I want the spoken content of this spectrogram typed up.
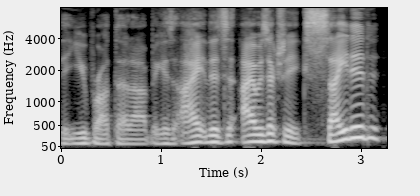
that you brought that up because I this I was actually excited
